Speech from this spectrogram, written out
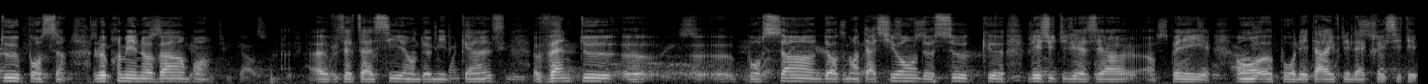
2 Le 1er novembre, euh, vous êtes assis en 2015, 22 d'augmentation de ce que les utilisateurs payent pour les tarifs d'électricité.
